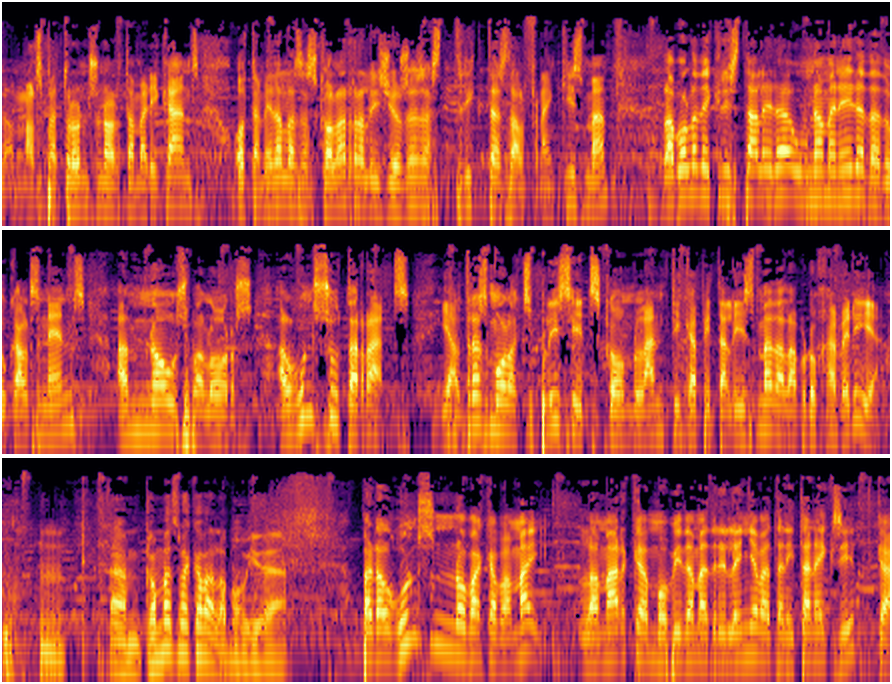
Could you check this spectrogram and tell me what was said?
com els patrons nord-americans o també de les escoles religioses estrictes del franquisme. La bola de cristal era una manera d'educar els nens amb nous valors, alguns soterrats i altres molt explícits, com l'anticapitalisme de la brujeria. Mm. Um, com es va acabar la movida? Per alguns no va acabar mai. La marca Movida madrilenya va tenir tant èxit que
